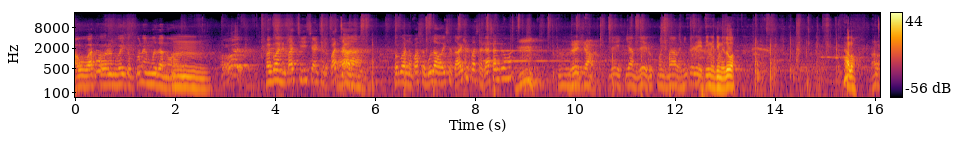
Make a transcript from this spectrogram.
આવું વાતાવરણ હોય તો કોને મજા ન આવે? હમ. ભગવાનની પાછી ઈચ્છા છે તો પાછા. ભગવાનનો પાછો બોલાવો હશે તો આવીશું પાછા ઘા શાંતિઓમાં હમ. જય શ્યામ. જય શ્યામ જય રૂકમણી માં આવે નીકળી. ધીમે ધીમે જો હાલો. હાલો.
